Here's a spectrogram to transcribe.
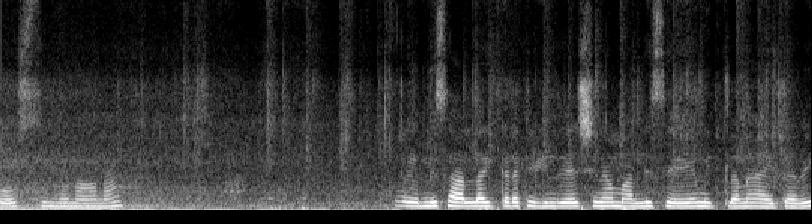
కోస్తుంది నాన్న. ఎన్నిసార్లు ఇక్కడ క్లీన్ చేసినా మళ్ళీ సేమ్ ఇట్లనే అవుతుంది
